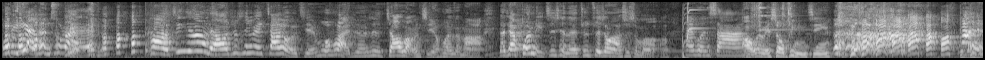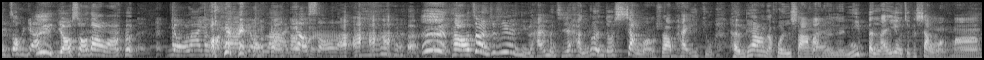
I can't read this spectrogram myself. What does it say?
我鼻涕还喷出来。好，今天要聊就是因为交友节目，后来就是交往结婚了嘛。那在婚礼之前呢，就最重要的是什么？拍婚纱。啊，我以为收聘金，那很重要。有收到吗？有啦有啦有啦，要收啦。好，这种就是因为女孩们其实很多人都向往说要拍一组很漂亮的婚纱嘛，对不对？你本来也有这个向往吗？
